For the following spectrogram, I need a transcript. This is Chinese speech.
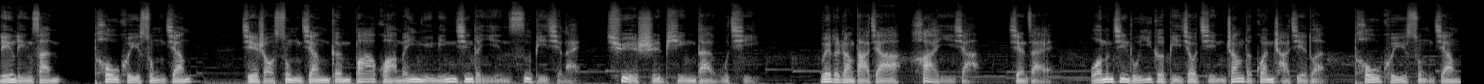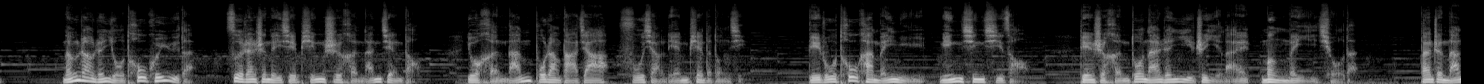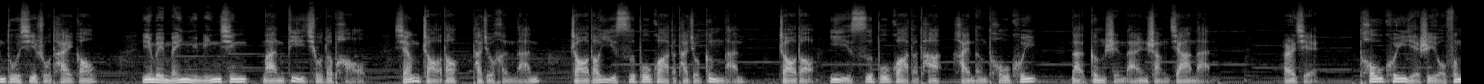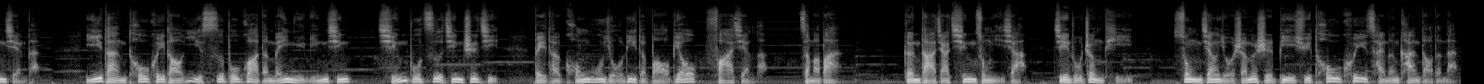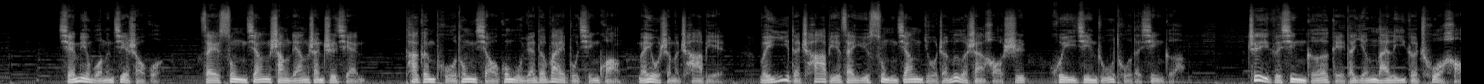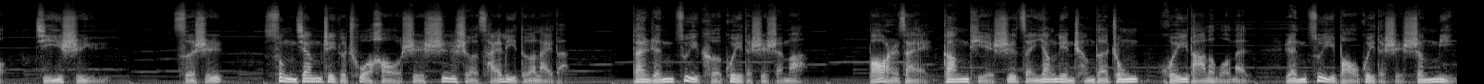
零零三偷窥宋江，介绍宋江跟八卦美女明星的隐私比起来，确实平淡无奇。为了让大家嗨一下，现在我们进入一个比较紧张的观察阶段。偷窥宋江，能让人有偷窥欲的，自然是那些平时很难见到，又很难不让大家浮想联翩的东西。比如偷看美女明星洗澡，便是很多男人一直以来梦寐以求的。但这难度系数太高，因为美女明星满地球的跑，想找到她就很难，找到一丝不挂的她就更难。找到一丝不挂的他还能偷窥，那更是难上加难。而且，偷窥也是有风险的。一旦偷窥到一丝不挂的美女明星，情不自禁之际被他孔武有力的保镖发现了，怎么办？跟大家轻松一下，进入正题。宋江有什么是必须偷窥才能看到的呢？前面我们介绍过，在宋江上梁山之前，他跟普通小公务员的外部情况没有什么差别。唯一的差别在于，宋江有着乐善好施、挥金如土的性格，这个性格给他迎来了一个绰号“及时雨”。此时，宋江这个绰号是施舍财力得来的。但人最可贵的是什么？保尔在《钢铁是怎样炼成的》中回答了我们：人最宝贵的是生命。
